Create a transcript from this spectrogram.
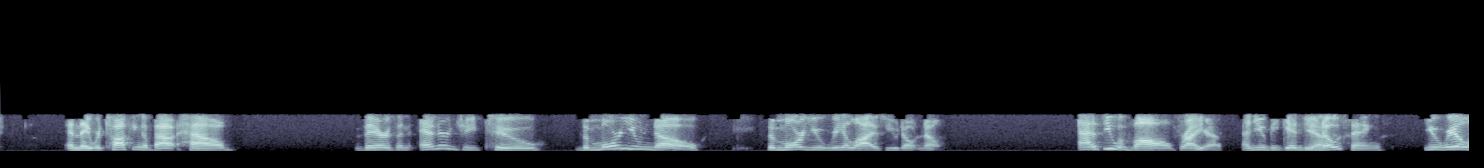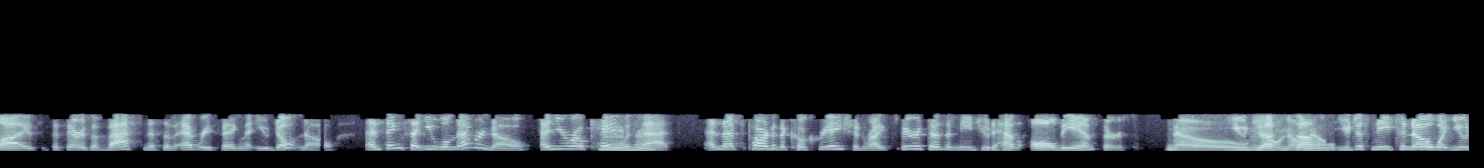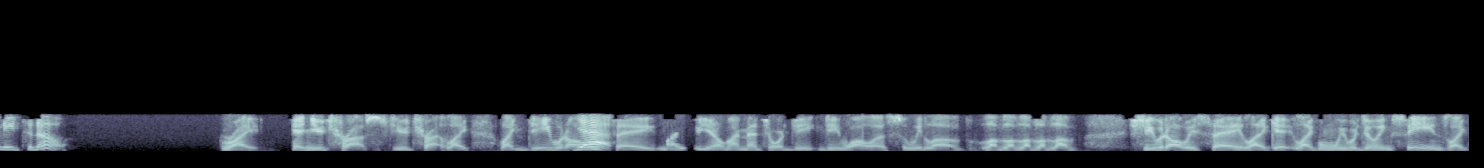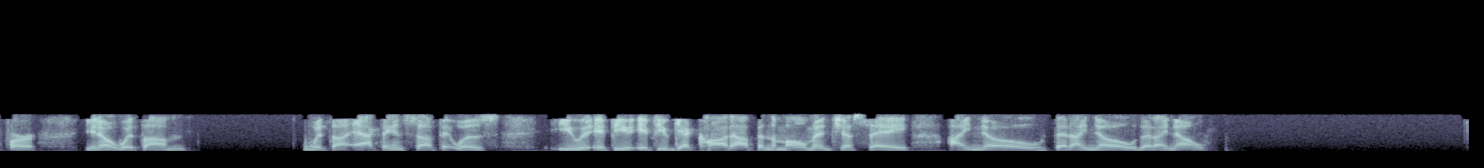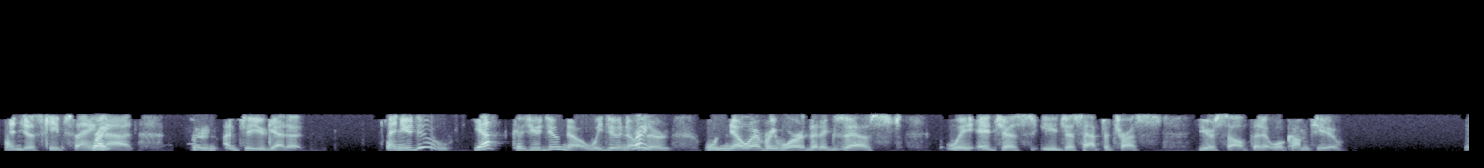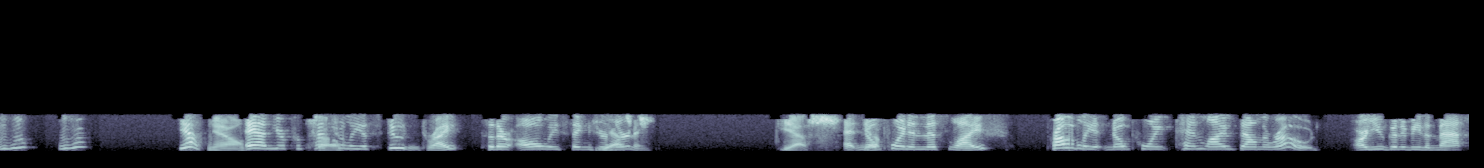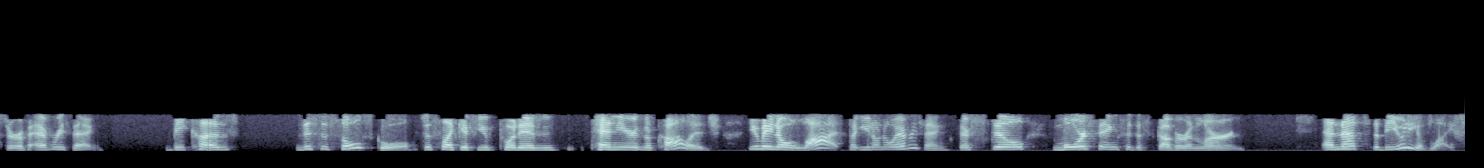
and they were talking about how there's an energy to the more you know, the more you realize you don't know. As you evolve, right? And you begin to know things, you realize that there is a vastness of everything that you don't know and things that you will never know, and you're okay with Mhm. that. And that's part of the co-creation, right? Spirit doesn't need you to have all the answers. No. you no, no, um, no. you just need to know what you need to know. Right. And you trust. You try like like Dee would always Yes. say, my you know, my mentor Dee Dee Wallace, who we love, love, love, love, love, love. She would always say like it like when we were doing scenes like for you know, with um with uh, acting and stuff, it was you if you if you get caught up in the moment, just say, I know that I know that I know. And just keep saying Right. that until you get it. And you do, Yeah, because you do know. We do know. Right. There, we know every word that exists. We it just you just have to trust yourself that it will come to you. mhm, mhm. Yeah, Yeah. and you're perpetually a student, right? So there are always things you're Yes. learning. Yes. At no Yep. point in this life, probably at no point 10 lives down the road, are you going to be the master of everything. Because this is soul school. Just like if you've put in 10 years of college, you may know a lot, but you don't know everything. There's still more things to discover and learn. And that's the beauty of life,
